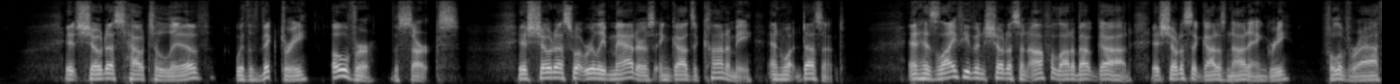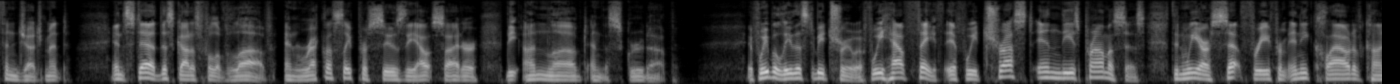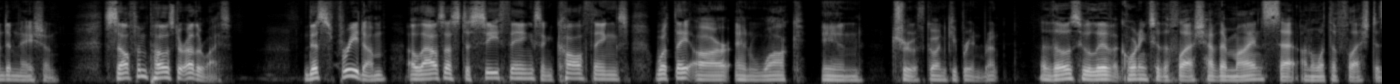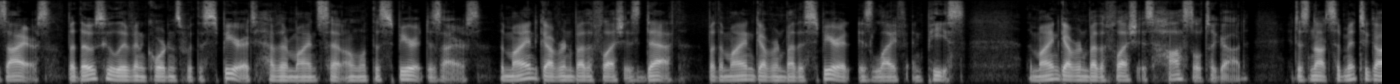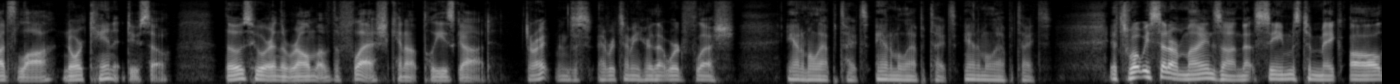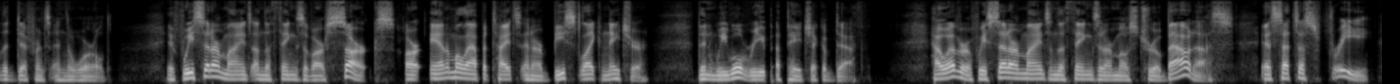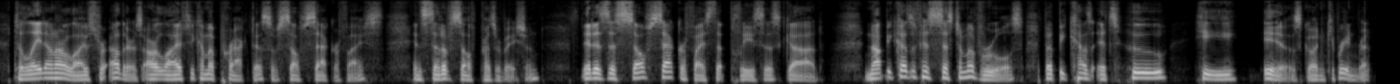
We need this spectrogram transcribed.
It showed us how to live with victory over the Sarx. It showed us what really matters in God's economy and what doesn't. And his life even showed us an awful lot about God. It showed us that God is not angry, full of wrath and judgment. Instead, this God is full of love and recklessly pursues the outsider, the unloved, and the screwed up. If we believe this to be true, if we have faith, if we trust in these promises, then we are set free from any cloud of condemnation, self imposed or otherwise. This freedom allows us to see things and call things what they are and walk in truth. Go ahead and keep reading, Brent. Those who live according to the flesh have their minds set on what the flesh desires, but those who live in accordance with the Spirit have their minds set on what the Spirit desires. The mind governed by the flesh is death, but the mind governed by the Spirit is life and peace. The mind governed by the flesh is hostile to God. It does not submit to God's law, nor can it do so. Those who are in the realm of the flesh cannot please God. All right. And just every time you hear that word flesh, animal appetites, animal appetites, animal appetites. It's what we set our minds on that seems to make all the difference in the world. If we set our minds on the things of our sarks, our animal appetites, and our beast like nature, then we will reap a paycheck of death. However, if we set our minds on the things that are most true about us, it sets us free to lay down our lives for others. Our lives become a practice of self sacrifice instead of self preservation. It is this self sacrifice that pleases God, not because of his system of rules, but because it's who he is. Go ahead and keep reading, Brent.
